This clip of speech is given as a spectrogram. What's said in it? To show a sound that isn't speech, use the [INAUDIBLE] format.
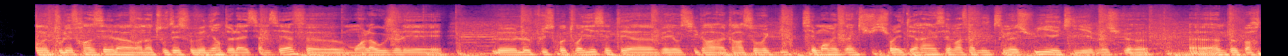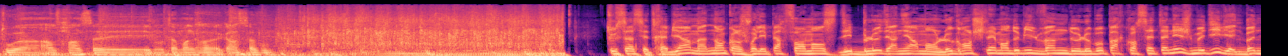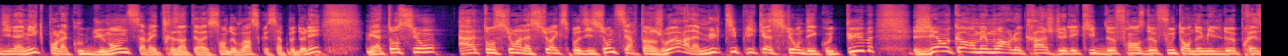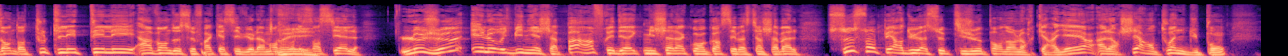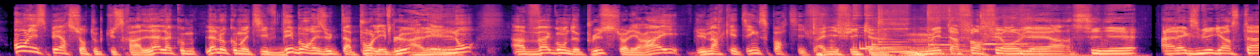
Tous les Français, on a tous des souvenirs de la SNCF. Euh, moi, là où je l'ai le, le, plus côtoyé, c'était euh, ben, aussi grâce au rugby. C'est moi maintenant qui suis sur les terrains, c'est ma famille qui me suit et qui me suit euh, un peu partout en, France et notamment grâce à vous. Tout ça, c'est très bien. Maintenant, quand je vois les performances des Bleus dernièrement, le Grand Chelem en 2022, le beau parcours cette année, je me dis, il y a une bonne dynamique pour la Coupe du Monde. Ça va être très intéressant de voir ce que ça peut donner. Mais attention, attention à la surexposition de certains joueurs, à la multiplication des coups de pub. J'ai encore en mémoire le crash de l'équipe de France de foot en 2002, présente dans toutes les télés avant de se fracasser violemment oui. sur l'essentiel le jeu et le rugby n'y échappe pas. Hein. Frédéric Michalak ou encore Sébastien Chabal se sont perdus à ce petit jeu pendant leur carrière. Alors, cher Antoine Dupont, on espère surtout que tu seras la, la, la locomotive des bons résultats pour les Bleus Allez. et non un wagon de plus sur les rails du marketing sportif. Magnifique métaphore ferroviaire signée Alex Biggerstaff.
